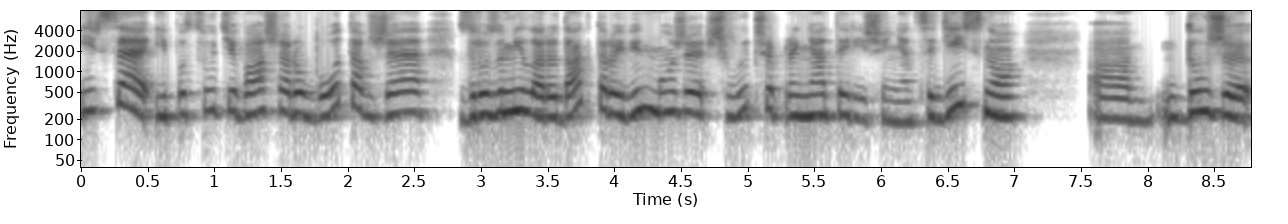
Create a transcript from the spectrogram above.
І все, і по суті, ваша робота вже зрозуміла редактору, і він може швидше прийняти рішення. Це дійсно дуже,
